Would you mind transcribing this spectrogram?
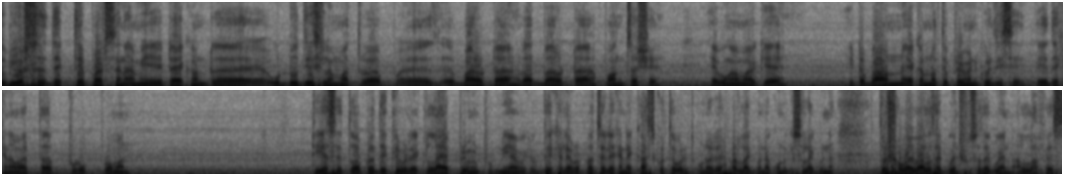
তো ভিউয়ার্স দেখতে পাচ্ছেন আমি এটা অ্যাকাউন্ট উড্ডু দিয়েছিলাম মাত্র বারোটা, রাত বারোটা পঞ্চাশে। এবং আমাকে এটা বাউন্ন, একান্নতে পেমেন্ট করে দিছে এই দেখেন আমার, তার পুরো প্রমাণ। ঠিক আছে, তো আপনারা দেখলে পারেন একটা লাইভ পেমেন্ট নিয়ে আমি দেখালাম আপনারা চাইলে এখানে কাজ করতে পারেন, কোনো রেফার লাগবে না, কোনো কিছু লাগবে না। তো সবাই ভালো থাকবেন, সুস্থ থাকবেন, আল্লাহ হাফেজ।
